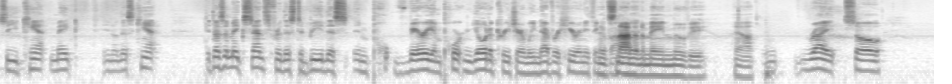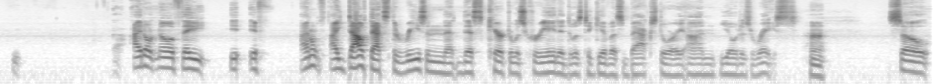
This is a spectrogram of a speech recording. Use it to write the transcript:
So you can't make you know this can't. It doesn't make sense for this to be this impo- very important Yoda creature and we never hear anything It's about it. It's not in a main movie. Yeah, Right. So I don't know if they if I don't I doubt that's the reason that this character was created was to give us backstory on Yoda's race. Huh. So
